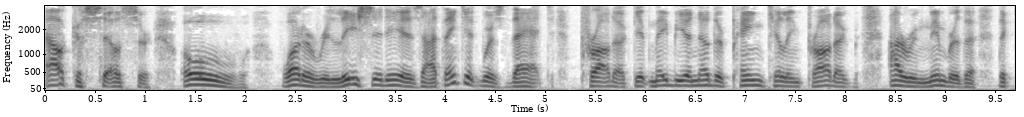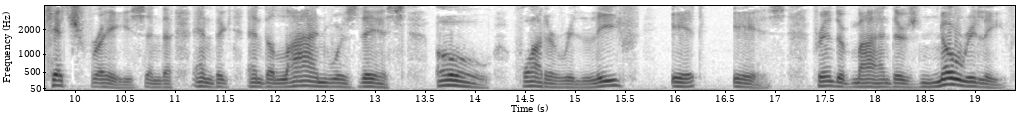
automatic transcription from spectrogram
Alka-Seltzer. Oh, what a release it is. I think it was that product. It may be another pain killing product. I remember the, the catchphrase and the, and the, and the line was this. Oh, what a relief it is. Friend of mine, there's no relief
